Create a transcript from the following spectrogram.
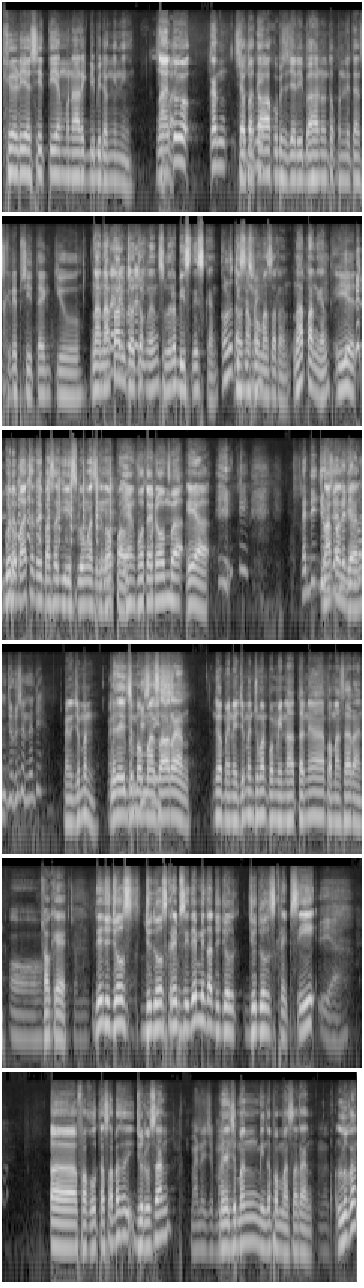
curiosity yang menarik di bidang ini? Nah Siapa- itu kan Siapa tahu nih. aku bisa jadi bahan untuk penelitian skripsi. Thank you. Nah Nathan cocok kan sebenarnya bisnis kan. Kalau lu tahu bisnis namanya? pemasaran. Nathan kan? Iya. Gue udah baca tadi pas lagi sebelum masih ke Nopal. Yang foto domba. Iya. Tadi Nathan jurusannya dia kan? jurusannya dia? Manajemen. Manajemen pemasaran. Enggak manajemen cuman peminatannya pemasaran. Oh. Oke. Dia judul judul skripsi dia minta judul judul skripsi Iya. eh, fakultas apa sih jurusan Manajemen. manajemen minta pemasaran. Lu kan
